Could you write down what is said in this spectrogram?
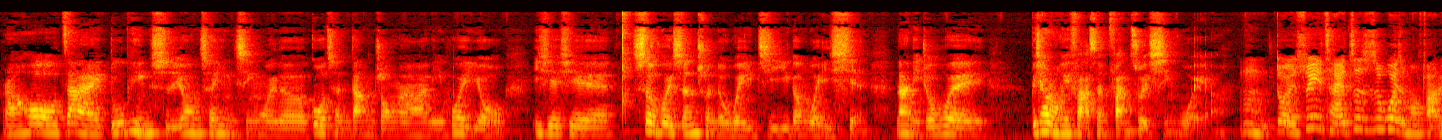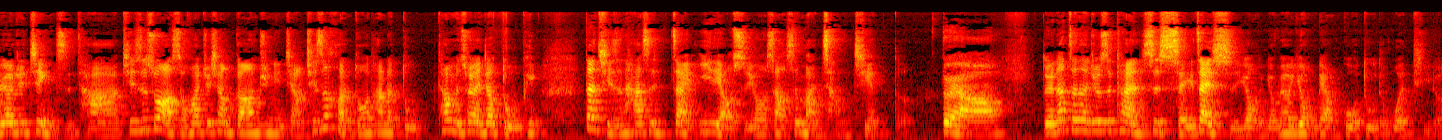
然后在毒品使用成瘾行为的过程当中啊，你会有一些些社会生存的危机跟危险，那你就会比较容易发生犯罪行为啊。嗯，对，所以才这是为什么法律要去禁止它。其实说老实话，就像刚刚君妮讲，其实很多它的毒，他们虽然叫毒品，但其实它是在医疗使用上是蛮常见的。对啊，对，那真的就是看是谁在使用，有没有用量过度的问题了。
